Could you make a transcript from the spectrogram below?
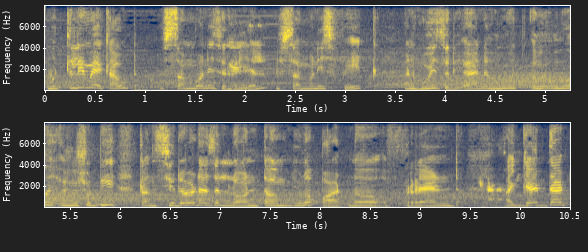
quickly make out if someone is real, if someone is fake, and who is re- and who who, who should be considered as a long-term, you know, partner, friend. I get that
